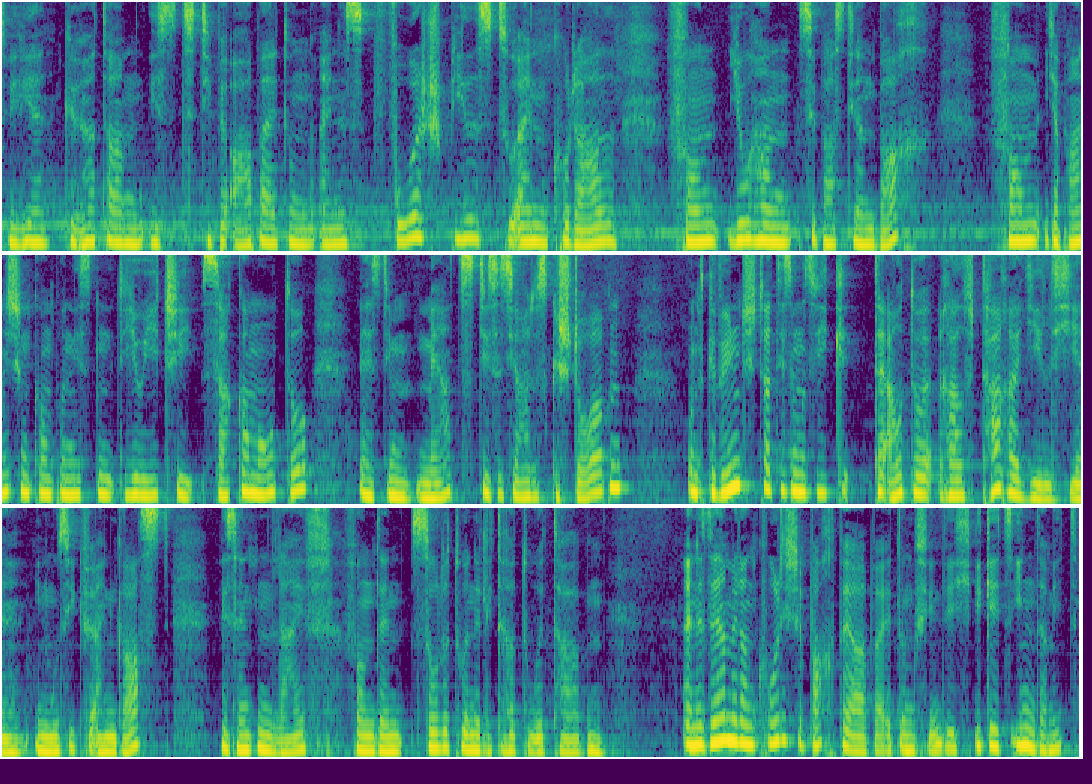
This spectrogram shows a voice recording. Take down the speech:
Was wir hier gehört haben, ist die Bearbeitung eines Vorspiels zu einem Choral von Johann Sebastian Bach vom japanischen Komponisten Ryuichi Sakamoto. Er ist im März dieses Jahres gestorben und gewünscht hat diese Musik der Autor Ralf Tarajil hier in Musik für einen Gast. Wir senden live von den Solothurner Literaturtagen. Eine sehr melancholische Bach-Bearbeitung, finde ich. Wie geht's Ihnen damit?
